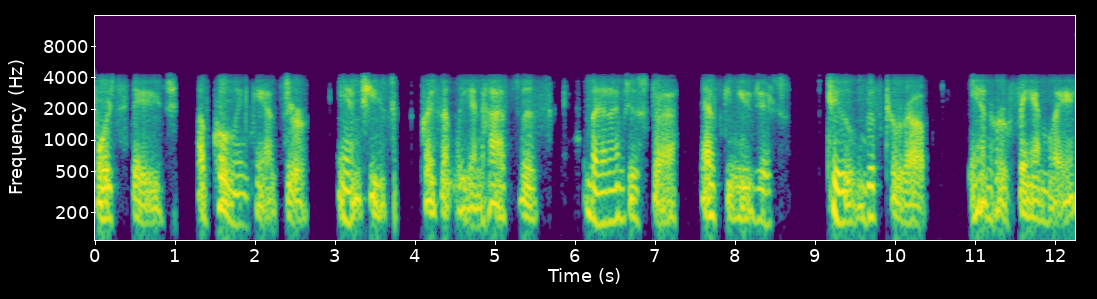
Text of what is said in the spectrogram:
fourth stage of colon cancer, and she's presently in hospice. But I'm just uh, asking you just to lift her up and her family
